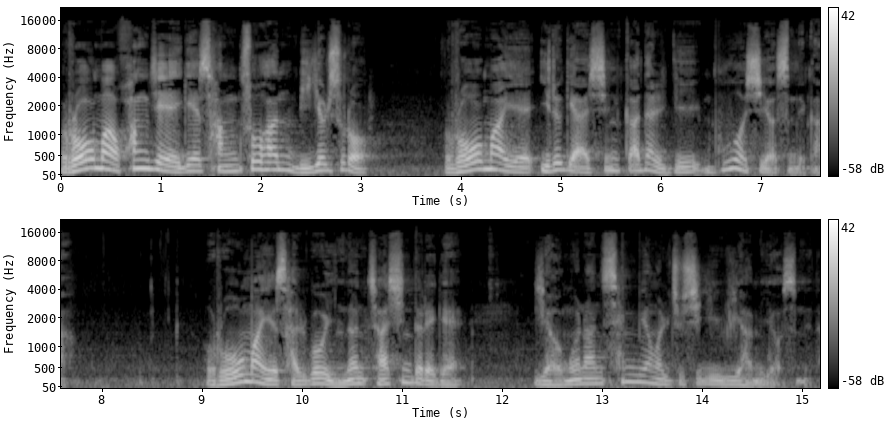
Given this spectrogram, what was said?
로마 황제에게 상소한 미결수로 로마에 이르게 하신 까닭이 무엇이었습니까? 로마에 살고 있는 자신들에게 영원한 생명을 주시기 위함이었습니다.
